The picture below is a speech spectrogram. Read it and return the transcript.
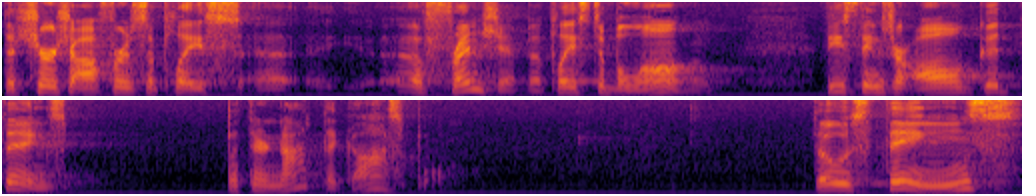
The church offers a place uh, of friendship, a place to belong. These things are all good things, but they're not the gospel. Those things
